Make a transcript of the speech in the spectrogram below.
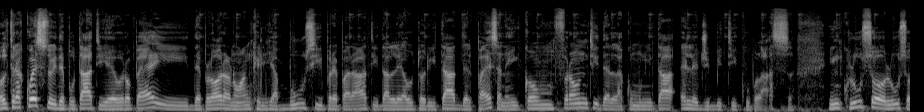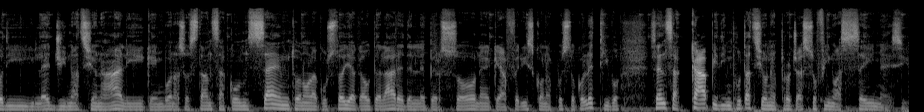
Oltre a questo i deputati europei deplorano anche gli abusi preparati dalle autorità del paese nei confronti della comunità LGBTQ, incluso l'uso di leggi nazionali che in buona sostanza consentono la custodia cautelare delle persone che afferiscono a questo collettivo senza capi di imputazione e processo fino a sei mesi.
